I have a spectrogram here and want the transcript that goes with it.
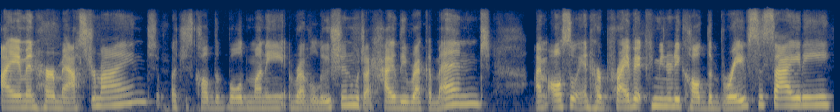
I am in her mastermind, which is called the Bold Money Revolution, which I highly recommend. I'm also in her private community called the Brave Society.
